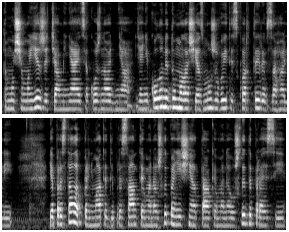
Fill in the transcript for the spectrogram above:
тому що моє життя міняється кожного дня. Я ніколи не думала, що я зможу вийти з квартири взагалі. Я перестала приймати депресанти, в мене йшли панічні атаки, в мене йшли депресії.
